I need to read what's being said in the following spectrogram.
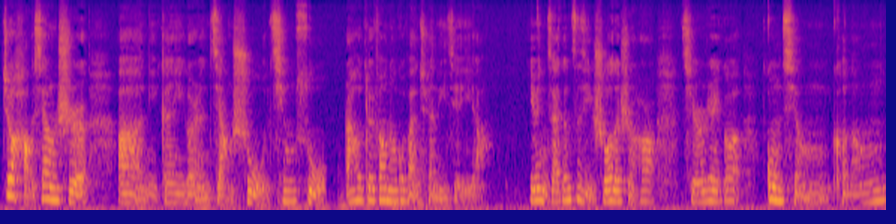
就好像是啊、你跟一个人讲述倾诉，然后对方能够完全理解一样。因为你在跟自己说的时候，其实这个共情可能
